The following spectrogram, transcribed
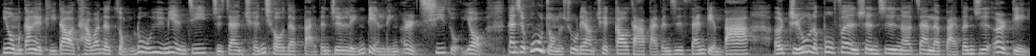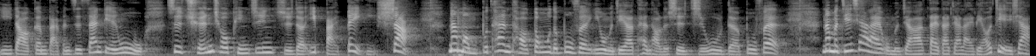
因为我们刚刚也提到，台湾的总陆域面积只占全球的百分之零点零二七左右，但是物种的数量却高达百分之三点八，而植物的部分甚至呢占了百分之二点一到跟百分之三点五，是全球平均值的一百倍以上。那么我们不探讨动物的部分，因为我们今天要探讨的是植物的部分。那么接下来我我们就要带大家来了解一下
